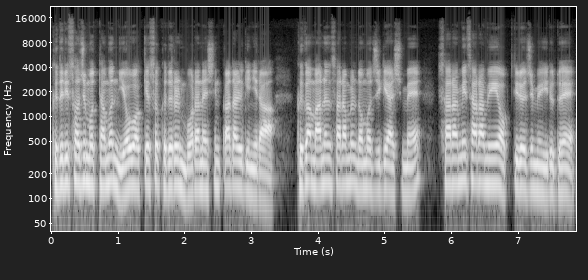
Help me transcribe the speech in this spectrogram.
그들이 서지 못함은 여호와께서 그들을 몰아내신 까닭이니라. 그가 많은 사람을 넘어지게 하심에 사람이 사람 위에 엎드려지며 이르되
